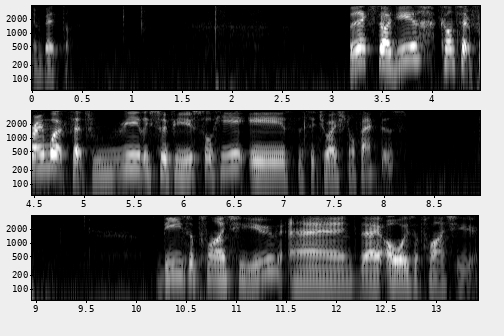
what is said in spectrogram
embed them. The next idea, concept framework that's really super useful here is the situational factors. These apply to you and they always apply to you.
